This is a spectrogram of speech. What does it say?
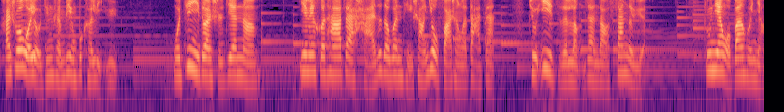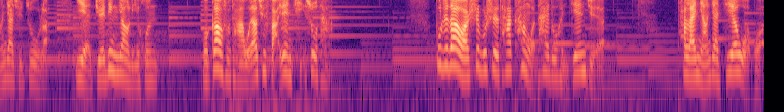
还说我有精神病不可理喻。我近一段时间呢，因为和他在孩子的问题上又发生了大战，就一直冷战到三个月。中间我搬回娘家去住了，也决定要离婚。我告诉他我要去法院起诉他。不知道啊，是不是他看我态度很坚决？他来娘家接我过，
